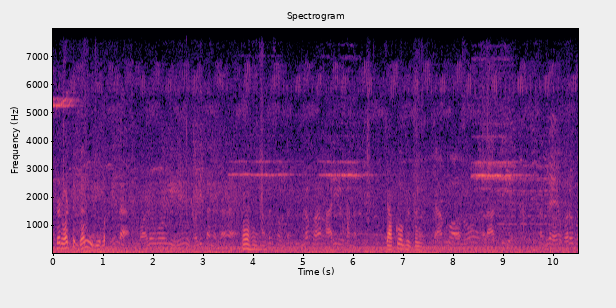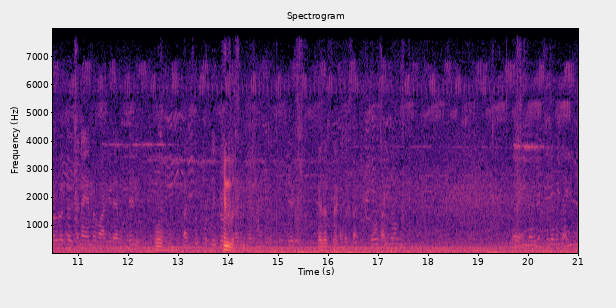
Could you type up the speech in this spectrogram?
ಸರ್ ಒಟ್ಟು ಗನ್ ಇಲ್ಲ ಒಳಗೆ ಹೋಗಿ ಹೊಡಿತಾನಲ್ಲ. ಹಾಂ ಹಾಂ. ಇನ್ನೊಬ್ಬ ಹಾರಿ ಹೇಳ್ಕೊಂಡ ಚಾಕು ಹೋಗ್ಬೇಕು ಚಾಕು ಅವನು ಲಾಸ್ಟಿಗೆ ಅಂದರೆ ಹೊರಗೆ ಬರ್ಬೇಕಾದ್ರೆ ಜನ ಏನೋ ಮಾಡಿಡ್ಯಾರ ಅಂತೇಳಿ ಹಿಂದ್ ಬರ್ಸಿ. ನಡ್ರಿ ಮೇಲೆ ನಡ್ರಿ ಅಂತೇಳಿ ಎದುರ್ಸಾಕ ಅದ್ರ ಸಾಕು. ಸ್ವಲ್ಪ ಐದು round. ಇನ್ನೊಂದು ಎಕ್ಸ್ರೇ ಬಗ್ಗೆ ಐದು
